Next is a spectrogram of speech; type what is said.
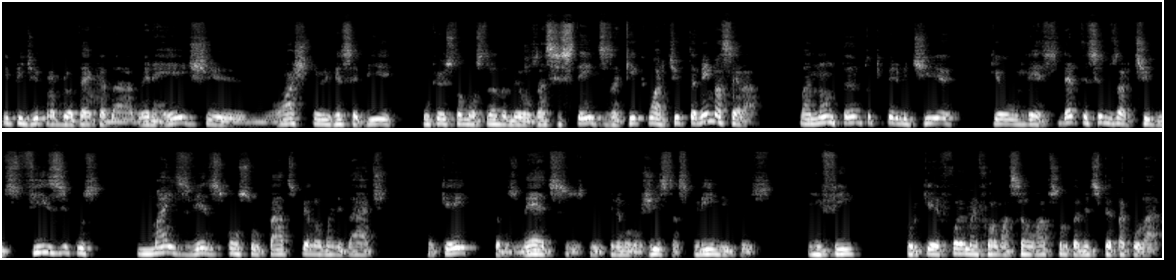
e pedi para a biblioteca da, do NIH em Washington e recebi o que eu estou mostrando meus assistentes aqui, que é um artigo também macerado, mas não tanto que permitia que eu lesse. Deve ter sido os artigos físicos mais vezes consultados pela humanidade, ok? Pelos médicos, pneumologistas, clínicos, enfim, porque foi uma informação absolutamente espetacular.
